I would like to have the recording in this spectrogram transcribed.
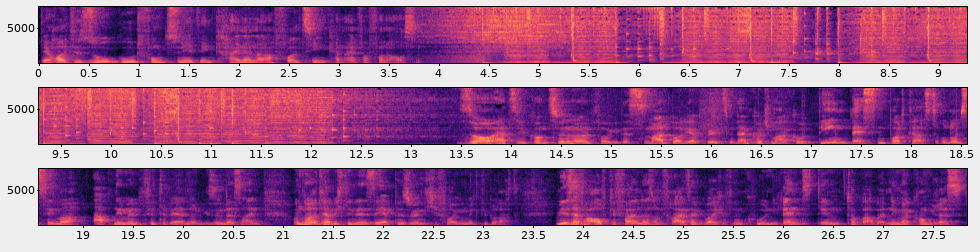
der heute so gut funktioniert, den keiner nachvollziehen kann, einfach von außen. So, herzlich willkommen zu einer neuen Folge des Smart Body Upgrades mit deinem Coach Marco, dem besten Podcast rund ums Thema Abnehmen, fitter werden und gesünder sein. Und heute habe ich dir eine sehr persönliche Folge mitgebracht. Mir ist einfach aufgefallen, also am Freitag war ich auf einem coolen Event, dem Top-Arbeitnehmer-Kongress.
